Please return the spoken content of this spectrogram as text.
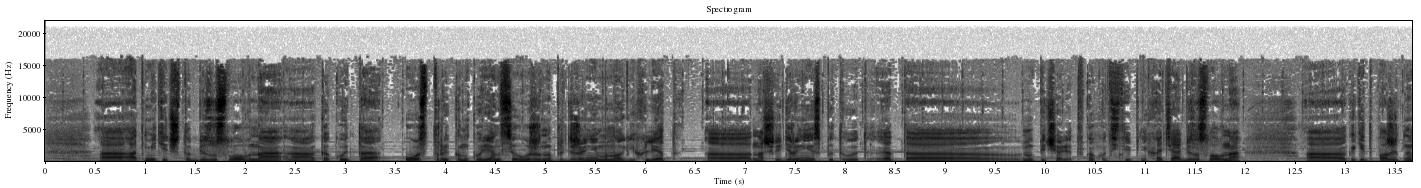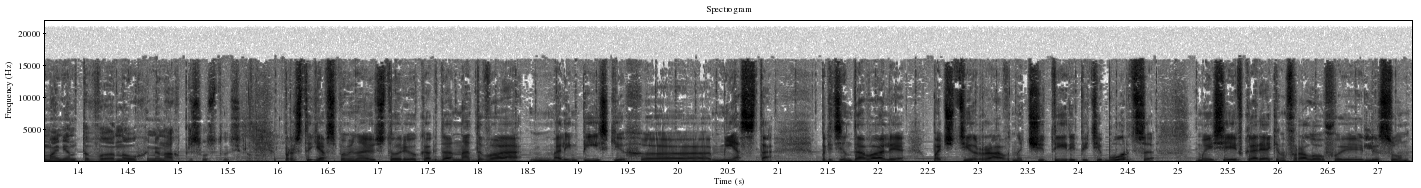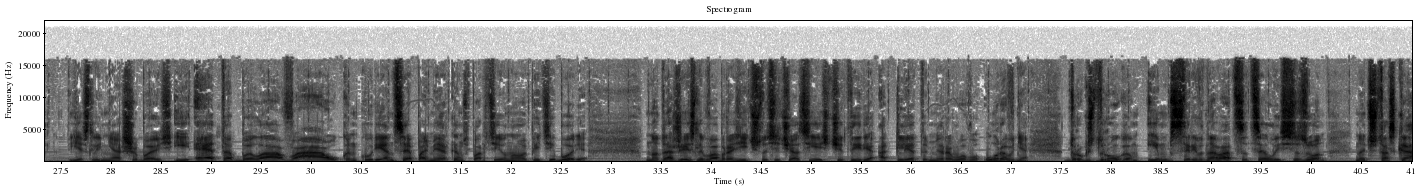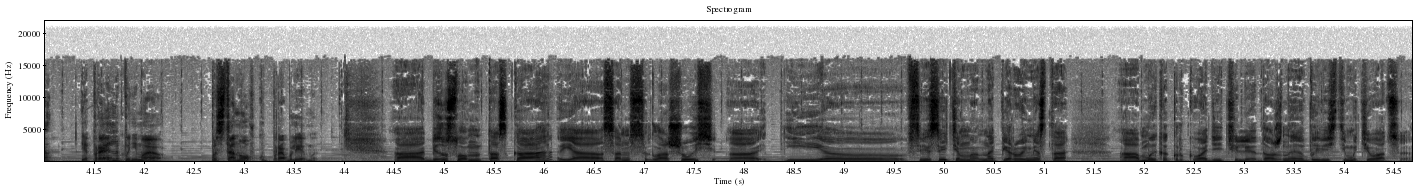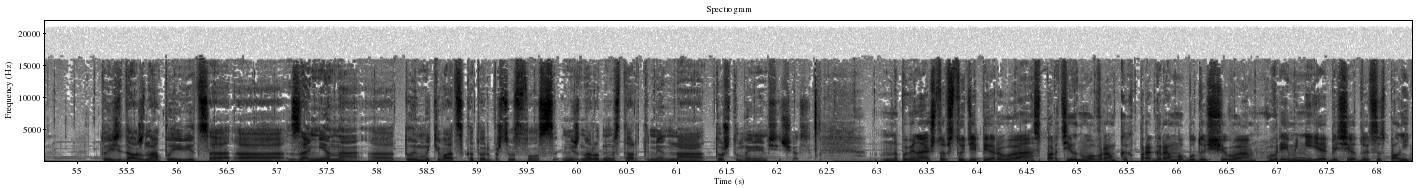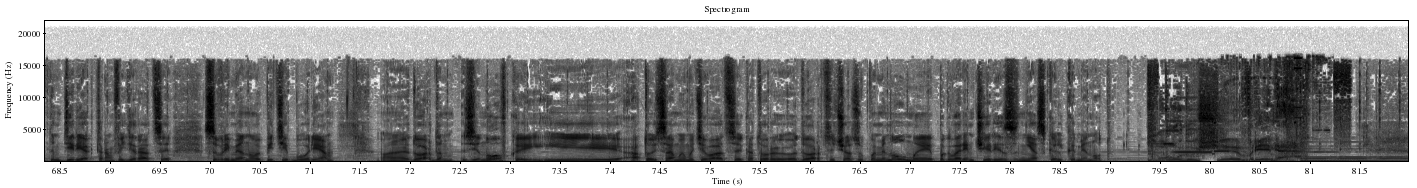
отметить, что, безусловно, а, какой-то острой конкуренции уже на протяжении многих лет наши лидеры не испытывают. Это ну, печалит в какой-то степени. Хотя, безусловно, а, какие-то положительные моменты в новых именах присутствуют все равно. Просто я вспоминаю историю, когда на два олимпийских э, места претендовали почти равно четыре пятиборца Моисеев, Корякин, Фролов и Лисун, если не ошибаюсь. И это была, вау, конкуренция по меркам спортивного пятиборья. Но даже если вообразить, что сейчас есть четыре атлета мирового уровня, друг с другом им соревноваться целый сезон, ну это тоска. Я правильно понимаю? Постановку проблемы? А, безусловно, тоска, я с вами соглашусь. А, и э, в связи с этим на первое место а, мы, как руководители, должны вывести мотивацию. То есть должна появиться замена той мотивации, которая присутствовала с международными стартами, на то, что мы имеем сейчас. Напоминаю, что в студии первого спортивного в рамках программы будущего времени я беседую с исполнительным директором Федерации современного пятиборья э, Эдуардом Зиновкой. И о той самой мотивации, которую Эдуард сейчас упомянул, мы поговорим через несколько минут. Будущее время.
